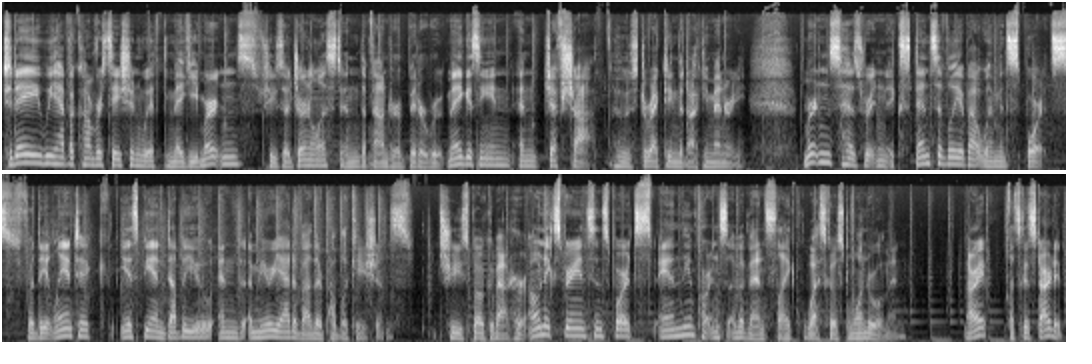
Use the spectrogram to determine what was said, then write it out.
Today, we have a conversation with Maggie Mertens. She's a journalist and the founder of Bitterroot Magazine, and Jeff Shaw, who's directing the documentary. Mertens has written extensively about women's sports for The Atlantic, ESPNW, and a myriad of other publications. She spoke about her own experience in sports and the importance of events like West Coast Wonder Woman. All right, let's get started.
